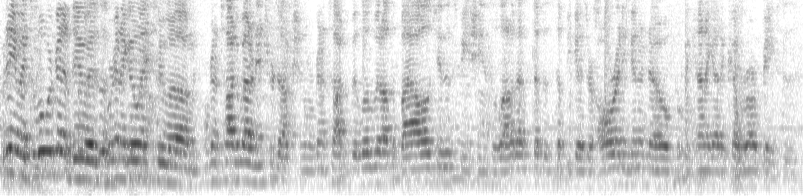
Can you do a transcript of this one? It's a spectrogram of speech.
But anyway, so what we're going to do is we're going to go into, um, we're going to talk about an introduction. We're going to talk a, bit, a little bit about the biology of the species. A lot of that stuff is stuff you guys are already going to know, but we kind of got to cover our bases.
